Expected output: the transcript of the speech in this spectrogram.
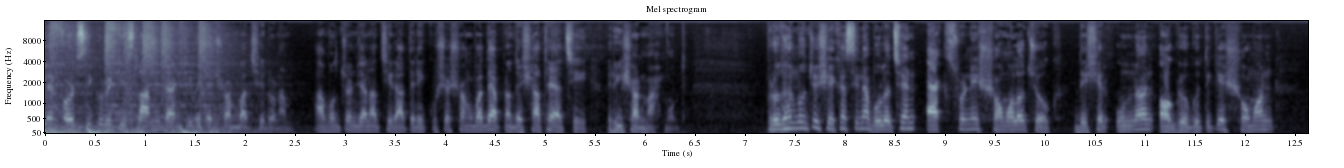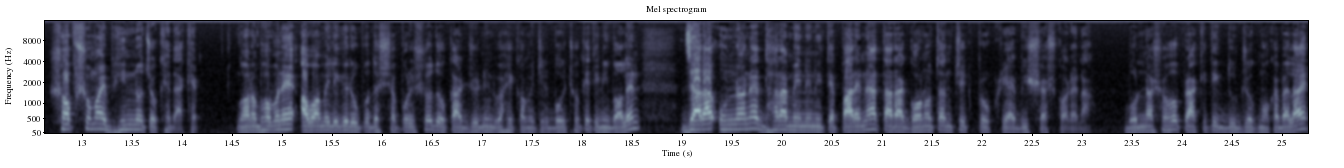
শুনছিলেন first security Islami bank limited সংবাদ শিরোনাম। আমন্ত্রণ জানাচ্ছি রাতের একুশের সংবাদে। আপনাদের সাথে আছি রিশান মাহমুদ। প্রধানমন্ত্রী শেখ হাসিনা বলেছেন, এক শ্রেণির সমালোচক দেশের উন্নয়ন অগ্রগতিকে সমান, সব সময় ভিন্ন চোখে দেখে। গণভবনে আওয়ামী লীগের উপদেষ্টা পরিষদ ও কার্যনির্বাহী কমিটির বৈঠকে তিনি বলেন, যারা উন্নয়নের ধারা মেনে নিতে পারে না, তারা গণতান্ত্রিক প্রক্রিয়ায় বিশ্বাস করে না। বন্যাসহ প্রাকৃতিক দুর্যোগ মোকাবেলায়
